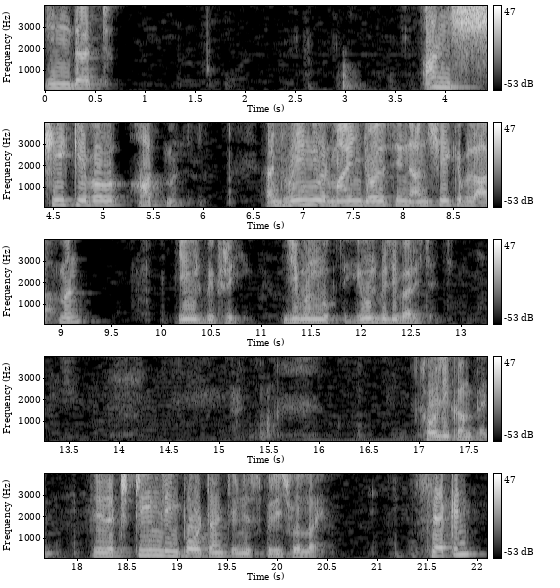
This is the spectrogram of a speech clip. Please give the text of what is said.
in that unshakable Atman. And when your mind dwells in unshakable Atman, you will be free. Jivan Mukti, you will be liberated. Holy company is extremely important in spiritual life. Second,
